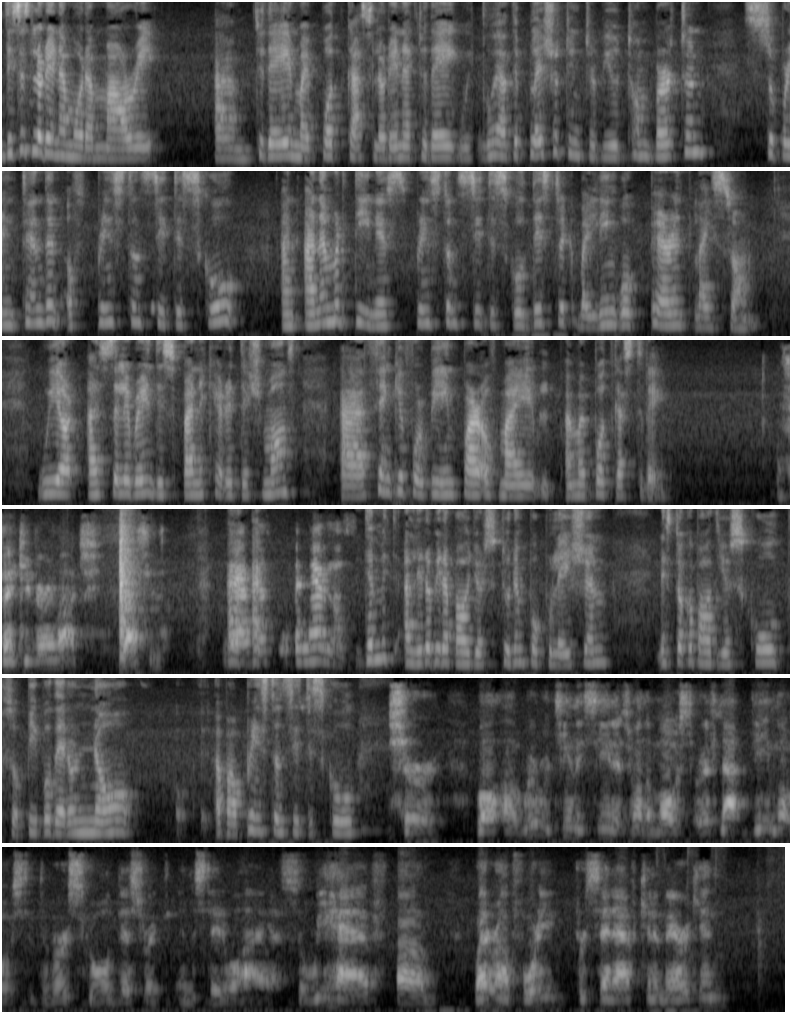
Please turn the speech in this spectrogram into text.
This is Lorena Mora Maury. Um, today in my podcast, Lorena Today, we, we have the pleasure to interview Tom Burton, Superintendent of Princeton City School, and Ana Martinez, Princeton City School District Bilingual Parent Liaison. We are uh, celebrating the Hispanic Heritage Month. Uh, thank you for being part of my uh, my podcast today. Thank you very much. Gracias. Gracias por tenernos. Tell me a little bit about your student population. Let's talk about your school so people that don't know about Princeton City School. Sure. Well, uh, we're routinely seen as one of the most, or if not the most, diverse school district in the state of Ohio. So we have um, right around 40% African American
